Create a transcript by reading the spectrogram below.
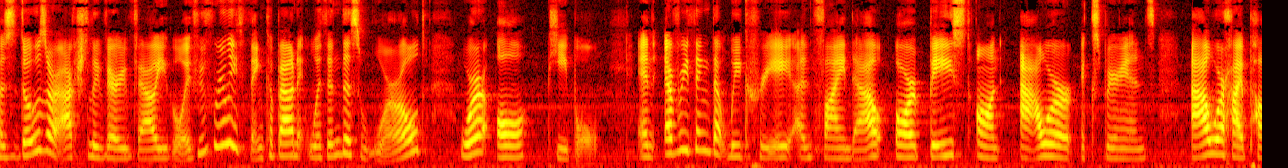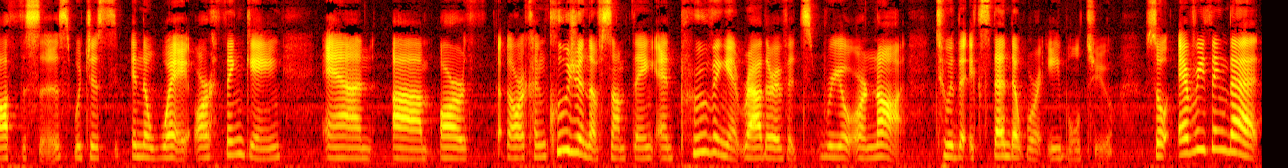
because those are actually very valuable if you really think about it within this world we're all people and everything that we create and find out are based on our experience, our hypothesis, which is in a way our thinking and um, our our conclusion of something and proving it rather if it's real or not to the extent that we're able to. So everything that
